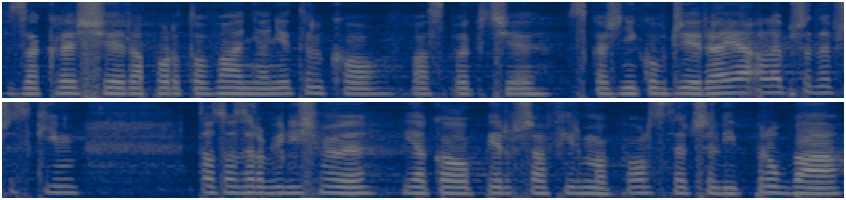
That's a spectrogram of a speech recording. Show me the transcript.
w zakresie raportowania, nie tylko w aspekcie wskaźników GRA, ale przede wszystkim to, co zrobiliśmy jako pierwsza firma w Polsce, czyli próba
